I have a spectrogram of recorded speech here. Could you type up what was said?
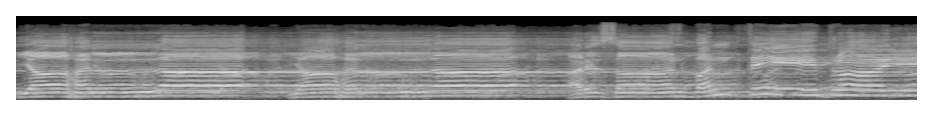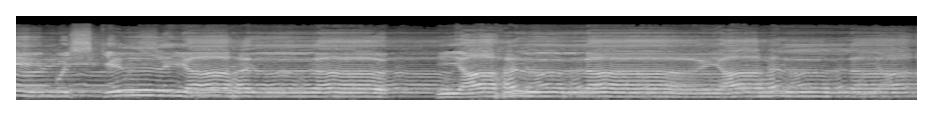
یا اللہ یا اللہ۔ ارزان بنتی دعائیں مشکل، یا اللہ۔ یا اللہ یا اللہ،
